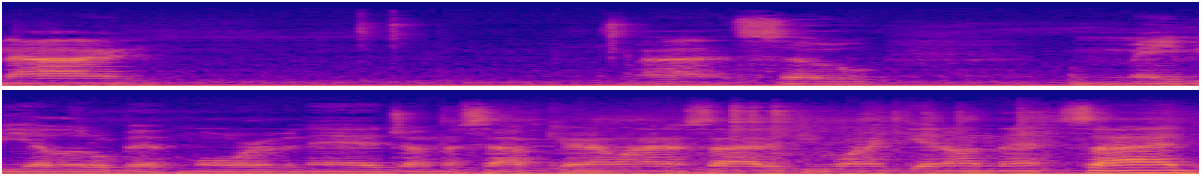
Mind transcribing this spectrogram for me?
nine. Uh, so maybe a little bit more of an edge on the South Carolina side if you want to get on that side.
